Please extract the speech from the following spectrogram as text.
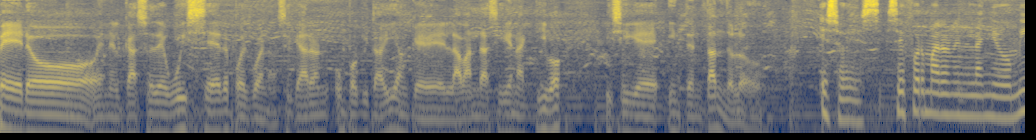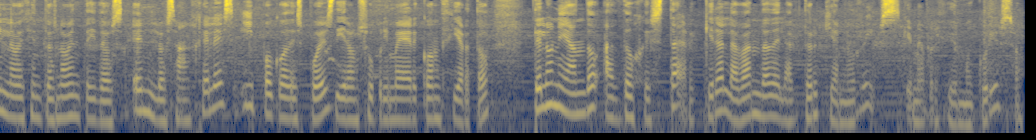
pero en el caso de Wizard, pues bueno, se quedaron un poquito ahí, aunque la banda sigue en activo y sigue intentándolo. Eso es, se formaron en el año 1992 en Los Ángeles y poco después dieron su primer concierto teloneando a Dog Star, que era la banda del actor Keanu Reeves, que me ha parecido muy curioso.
